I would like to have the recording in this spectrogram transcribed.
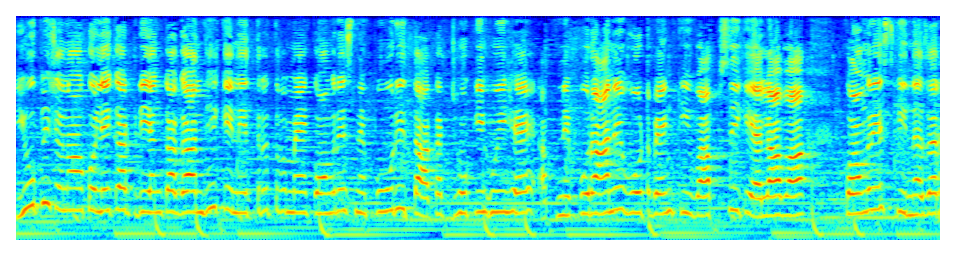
यूपी चुनाव को लेकर प्रियंका गांधी के नेतृत्व में कांग्रेस ने पूरी ताकत झोंकी हुई है। अपने पुराने वोट बैंक की वापसी के अलावा कांग्रेस की नज़र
